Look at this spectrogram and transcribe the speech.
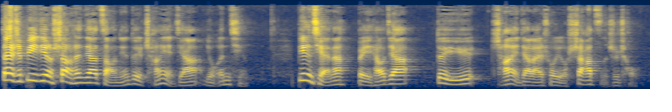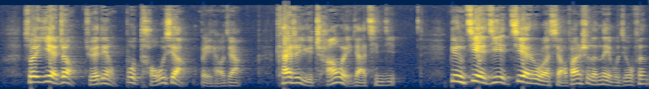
但是毕竟上杉家早年对长野家有恩情，并且呢北条家对于长野家来说有杀子之仇，所以叶正决定不投向北条家，开始与长尾家亲近，并借机介入了小藩氏的内部纠纷，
